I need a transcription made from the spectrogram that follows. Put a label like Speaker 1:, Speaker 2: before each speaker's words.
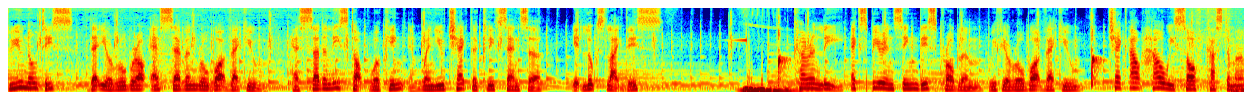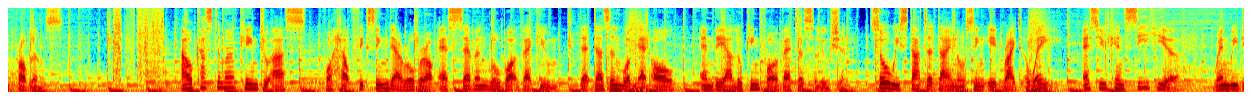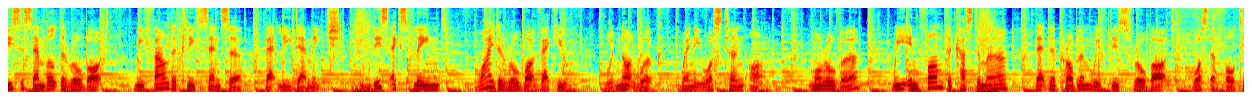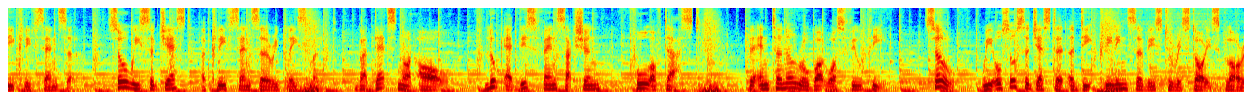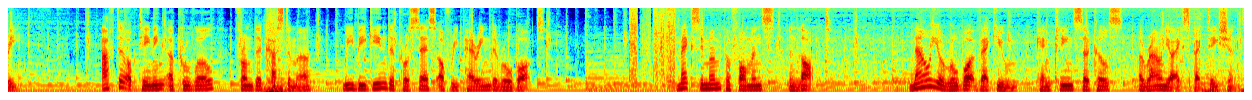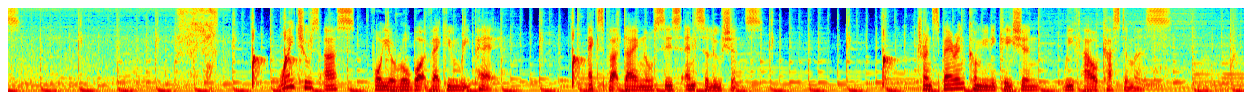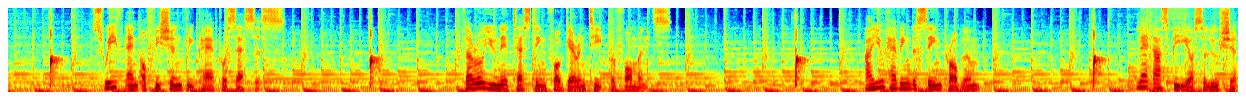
Speaker 1: Do you notice that your Roborock S7 robot vacuum has suddenly stopped working and when you check the cliff sensor, it looks like this? Currently experiencing this problem with your robot vacuum, check out how we solve customer problems. Our customer came to us for help fixing their Roborock S7 robot vacuum that doesn't work at all and they are looking for a better solution. So we started diagnosing it right away. As you can see here, when we disassembled the robot, we found the cliff sensor badly damaged. This explained why the robot vacuum would not work when it was turned on. Moreover, we informed the customer that the problem with this robot was a faulty cliff sensor. So we suggest a cliff sensor replacement. But that's not all. Look at this fan suction, full of dust. The internal robot was filthy. So, we also suggested a deep cleaning service to restore its glory. After obtaining approval from the customer, we begin the process of repairing the robot. Maximum performance unlocked. Now your robot vacuum can clean circles around your expectations. Why choose us for your robot vacuum repair? Expert diagnosis and solutions. Transparent communication with our customers. Swift and efficient repair processes. Thorough unit testing for guaranteed performance. Are you having the same problem? Let us be your solution.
